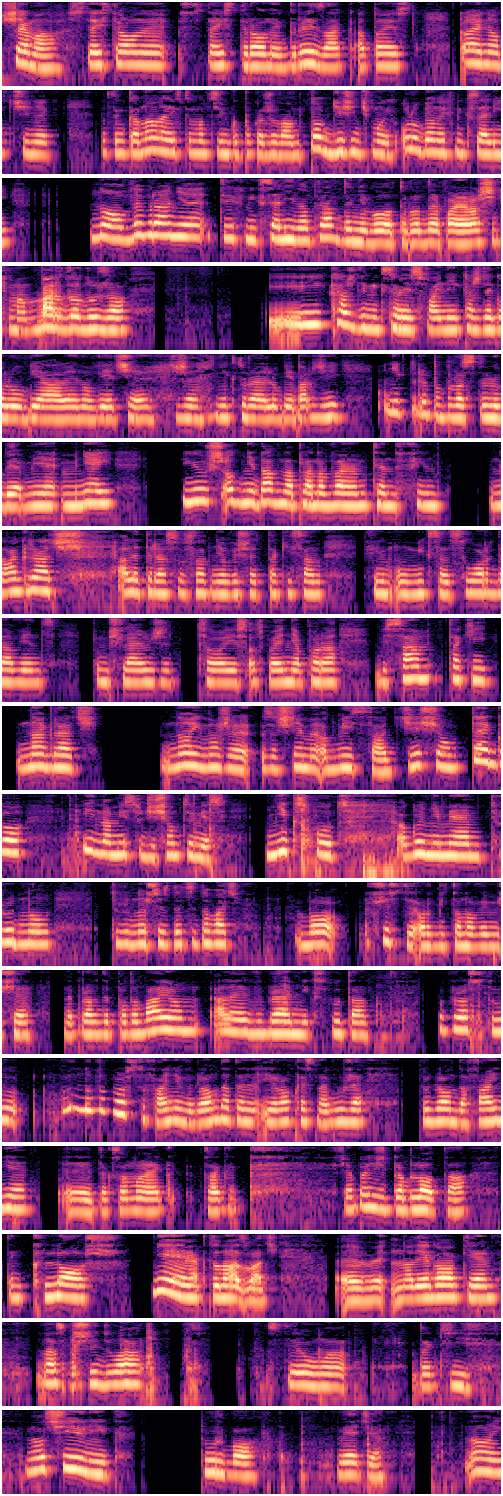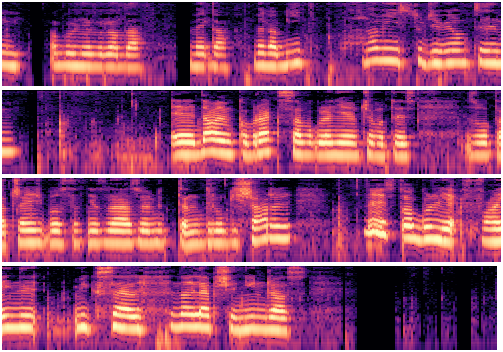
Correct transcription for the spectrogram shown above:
Siema, z tej strony, z tej strony Gryzak, a to jest kolejny odcinek na tym kanale i w tym odcinku pokażę wam top 10 moich ulubionych mikseli. No, wybranie tych mikseli naprawdę nie było trudne, ponieważ ich mam bardzo dużo i każdy miksel jest fajny i każdego lubię, ale no wiecie, że niektóre lubię bardziej, a niektóre po prostu lubię mnie, mniej. Już od niedawna planowałem ten film nagrać, ale teraz ostatnio wyszedł taki sam film u Mixel Sworda, więc pomyślałem, że to jest odpowiednia pora, by sam taki nagrać. No i może zaczniemy od miejsca dziesiątego i na miejscu dziesiątym jest Nixput. Ogólnie miałem trudną, trudno się zdecydować, bo wszyscy orbitonowie mi się naprawdę podobają, ale wybrałem Nixputa. Po prostu, no po prostu fajnie wygląda ten Irokes na górze. Wygląda fajnie. Yy, tak samo jak, tak, chciałem powiedzieć gablota, ten klosz. Nie wiem jak to nazwać. Yy, nad jego okiem. Dwa skrzydła. Z tyłu ma taki, no silnik. Turbo. Wiecie. No i ogólnie wygląda mega, mega git. Na miejscu dziewiątym e, dałem Kobraxa. W ogóle nie wiem czemu to jest złota część, bo ostatnio znalazłem ten drugi szary. No jest to ogólnie fajny Mixel, najlepszy Ninjas.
